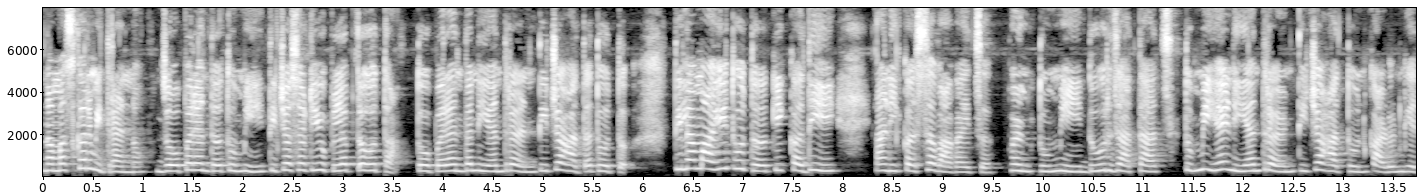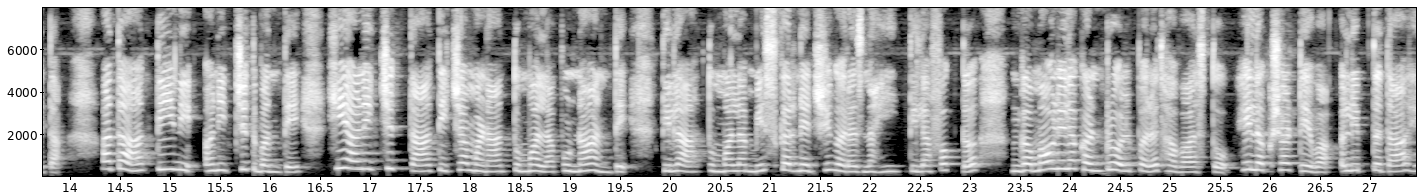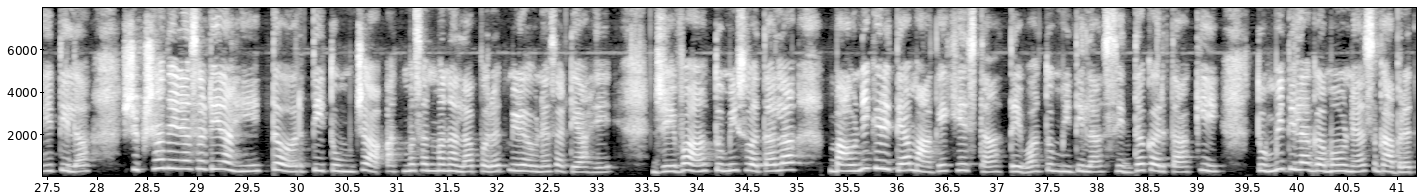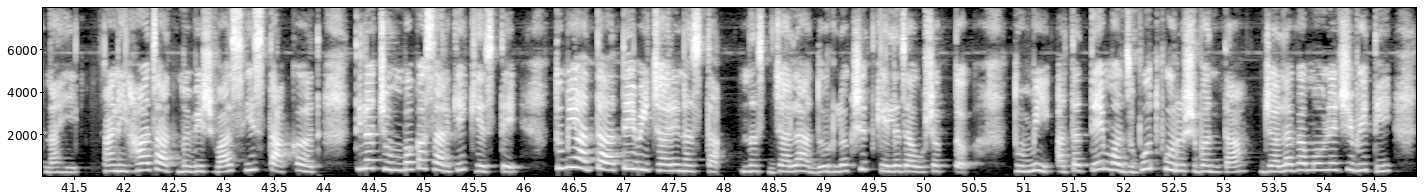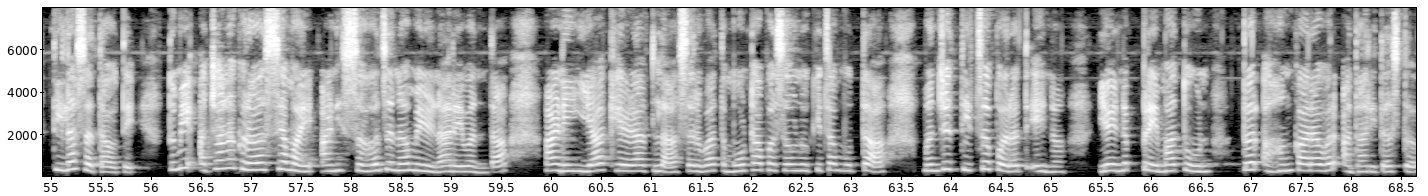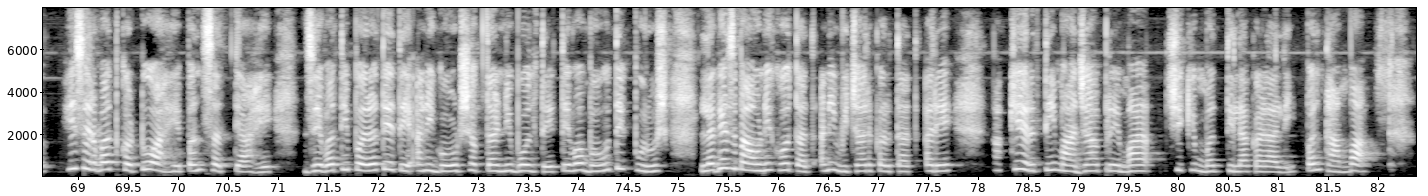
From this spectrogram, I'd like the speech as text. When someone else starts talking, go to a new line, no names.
नमस्कार मित्रांनो जोपर्यंत तुम्ही तिच्यासाठी उपलब्ध होता तोपर्यंत नियंत्रण तिच्या हातात होतं. तिला माहीत होतं की कधी आणि कसं वागायचं पण तुम्ही दूर जाताच तुम्ही हे नियंत्रण तिच्या हातून काढून घेता. आता ती नि अनिश्चित बनते. ही अनिश्चितता तिच्या मनात तुम्हाला पुन्हा आणते. तिला तुम्हाला मिस करण्याची गरज नाही. तिला फक्त गमावलेला कंट्रोल परत हवा असतो. हे लक्षात ठेवा. अलिप्तता हे तिला शिक्षा देण्यासाठी नाही तर तर ती तुमच्या आत्मसन्मानाला परत मिळवण्यासाठी आहे. जेव्हा तुम्ही स्वतःला भावनिकरित्या मागे खेचता तेव्हा तुम्ही तिला सिद्ध करता की तुम्ही तिला गमावण्यास घाबरत नाही. आणि हाच आत्मविश्वास हीच ताकद तिला चुंबकासारखी खेचते. तुम्ही आता ते विचारे नसता. नस ज्याला दुर्लक्षित केलं जाऊ शकतं. तुम्ही आता ते मजबूत पुरुष बनता ज्याला गमावण्याची भीती तिला सतावते. तुम्ही अचानक रहस्यमय आणि सहज न मिळणारे बनता आणि या खेळातला सर्वात मोठा फसवणुकीचा मुद्दा म्हणजे तिचं परत येणं. येणं प्रेमातून तर अहंकारावर आधारित असतं. हे सर्वात कटू आहे पण सत्य आहे. जेव्हा ती परत येते आणि गोड शब्दांनी बोलते तेव्हा बहुतेक पुरुष लगेच भावनिक होतात आणि विचार करतात अरे अखेर ती माझ्या प्रेमाची किंमत तिला कळाली. पण थांबा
